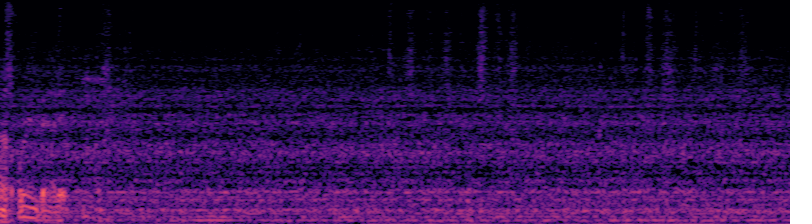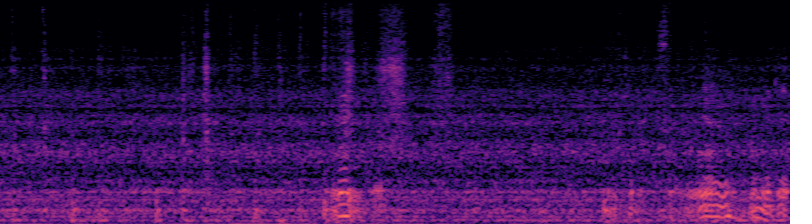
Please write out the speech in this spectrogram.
not worry about it. There you go. Okay, so now I'm gonna get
